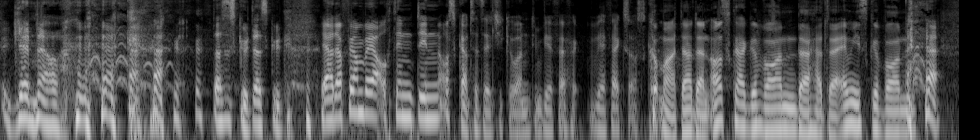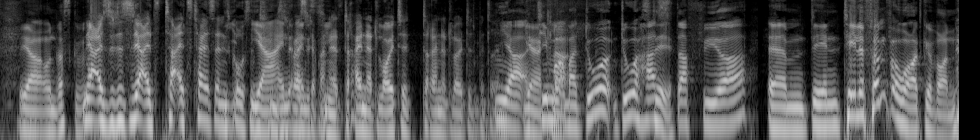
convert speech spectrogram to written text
Genau. das ist gut, das ist gut. Ja, dafür haben wir ja auch den, den Oscar tatsächlich gewonnen, den VFX-Oscar. Guck mal, da hat er einen Oscar gewonnen, da hat er Emmys gewonnen. ja, und was gewonnen? Ja, also das ist ja als, als Teil seines großen Ja, Teams. ein- Ich weiß da waren ja Teams. 300 Leute, 300 Leute mit drin. Ja, Ja, Timo, klar. aber du, du hast Still. dafür ähm, den Tele 5 Award gewonnen.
